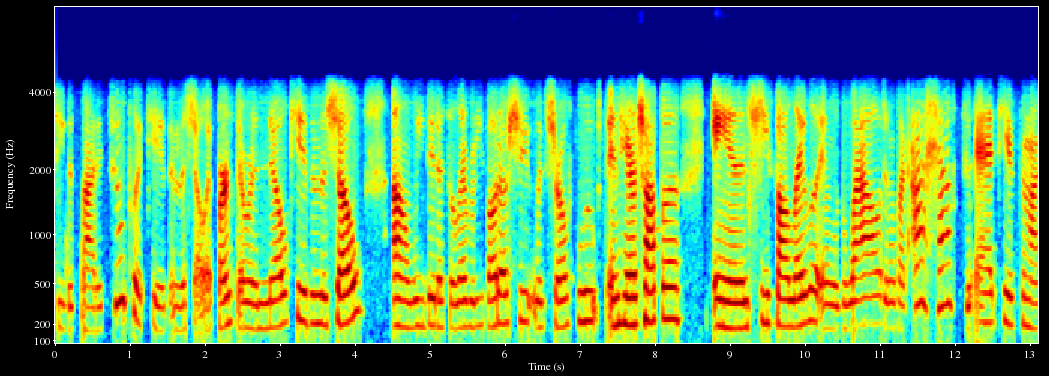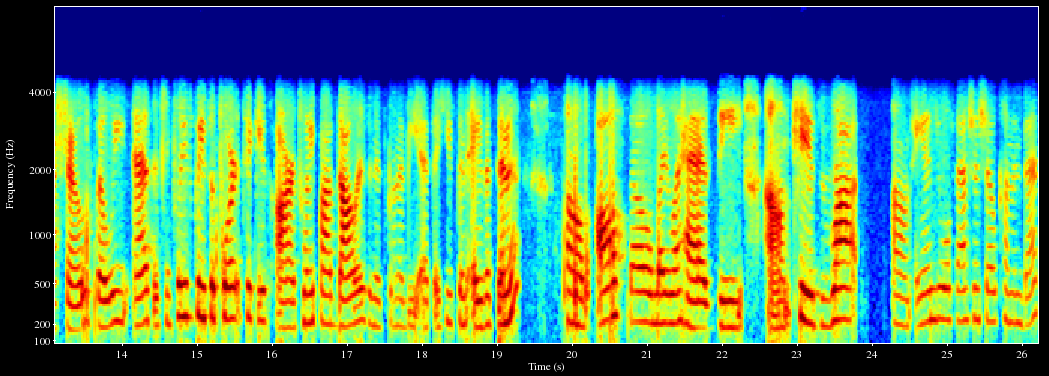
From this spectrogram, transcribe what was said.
she decided to put kids in the show. At first, there were no kids in the show. Um, we did a celebrity photo shoot with Sheryl Swoopes and Hair Chopper, and she saw Layla and was wowed and was like, I have to add kids to my show. So we asked that you please, please support. Tickets are $25, and it's going to be at the Houston Ava Center. Um, also, Layla has the um, Kids Rock um, annual fashion show coming back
